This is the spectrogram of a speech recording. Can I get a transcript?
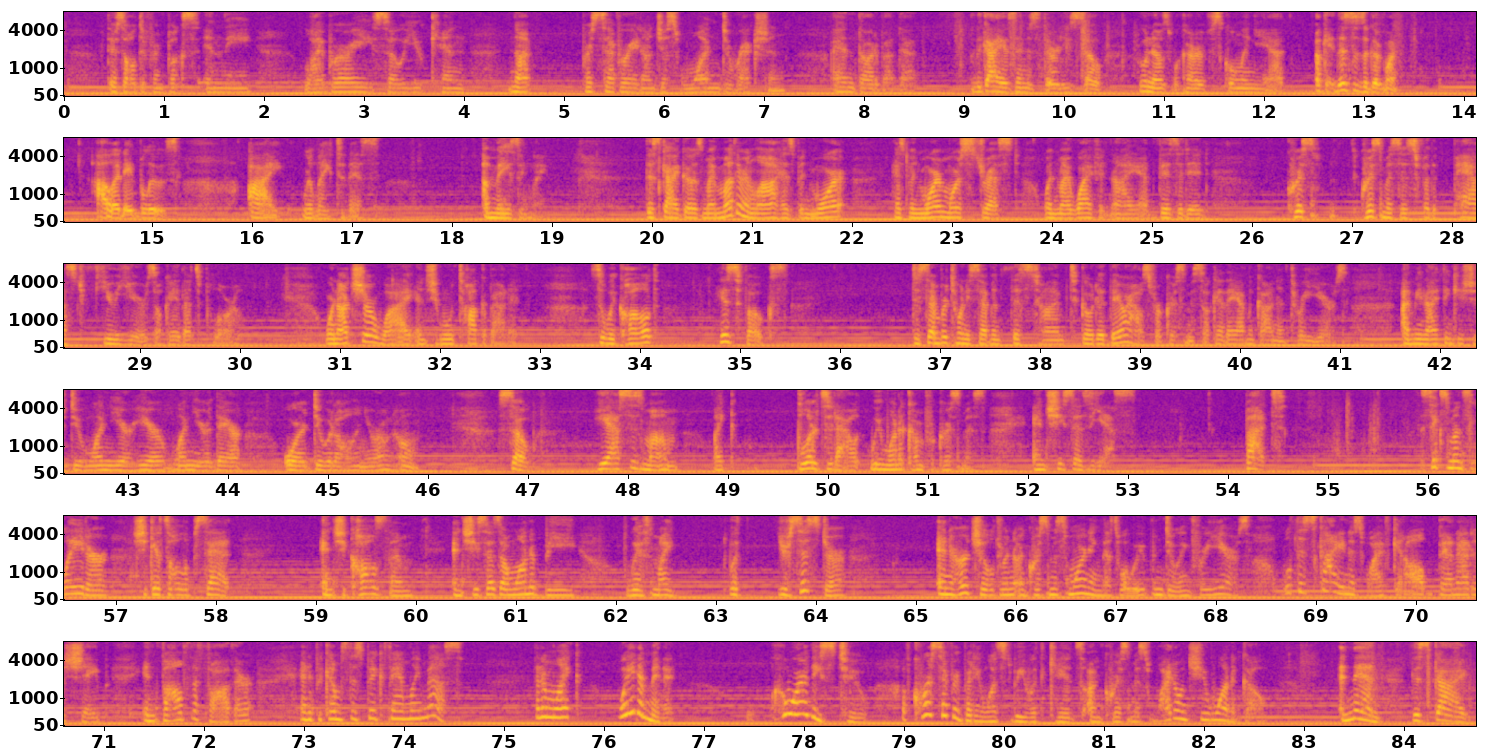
there's all different books in the library so you can not perseverate on just one direction. I hadn't thought about that. The guy is in his 30s, so who knows what kind of schooling he had. Okay, this is a good one. Holiday blues. I relate to this amazingly. This guy goes, "My mother-in-law has been more has been more and more stressed when my wife and I have visited Chris, Christmases for the past few years. Okay, that's plural. We're not sure why, and she won't talk about it. So we called his folks December 27th this time to go to their house for Christmas. Okay, they haven't gone in three years. I mean, I think you should do one year here, one year there, or do it all in your own home. So he asks his mom, like, blurts it out, we want to come for Christmas. And she says yes. But six months later, she gets all upset and she calls them and she says, I want to be with my with your sister and her children on Christmas morning. That's what we've been doing for years. Well, this guy and his wife get all bent out of shape, involve the father, and it becomes this big family mess. And I'm like, wait a minute. Who are these two? Of course, everybody wants to be with kids on Christmas. Why don't you want to go? And then this guy,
